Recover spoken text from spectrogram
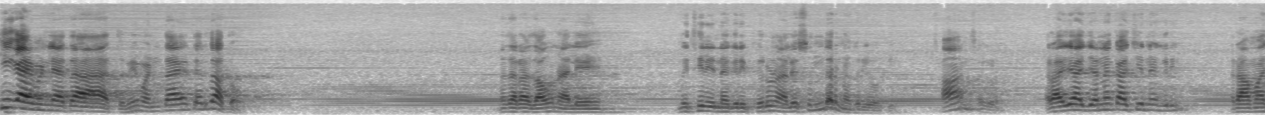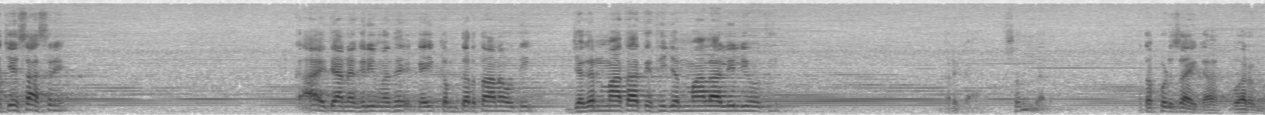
ठीक आहे म्हणले आता तुम्ही म्हणताय तर जातो. मग जरा जाऊन आले. मिथिली नगरी फिरून आले सुंदर नगरी होती. छान सगळं. राजा जनकाची नगरी रामाचे सासरे. काय त्या नगरीमध्ये काही कमतरता नव्हती. जगन्माता तिथे जन्माला आलेली होती. बरं का सुंदर. आता पुढचं आहे का वर्म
